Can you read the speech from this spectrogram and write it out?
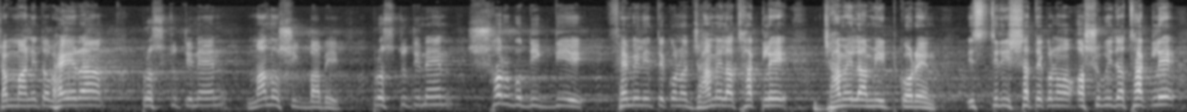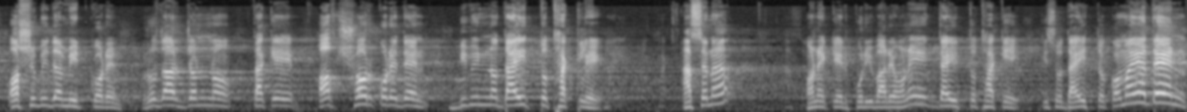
সম্মানিত ভাইয়েরা, প্রস্তুতি নেন মানসিকভাবে, প্রস্তুতি নেন সর্বদিক দিয়ে ফ্যামিলিতে কোনো ঝামেলা থাকলে ঝামেলা মিট করেন। স্ত্রীর সাথে কোনো অসুবিধা থাকলে অসুবিধা মিট করেন। রোজার জন্য তাকে অবসর করে দেন বিভিন্ন দায়িত্ব থাকলে। আছে না? অনেকের পরিবারে অনেক দায়িত্ব থাকে। কিছু দায়িত্ব কমাইয়া দেন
